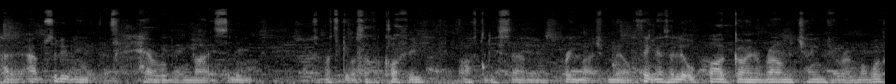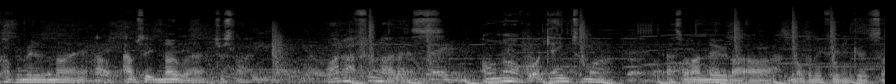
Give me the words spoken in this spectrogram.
Had an absolutely terrible night's sleep. So about to get myself a coffee after this um, pre-match meal. I think there's a little bug going around the changing room. I woke up in the middle of the night, out absolutely nowhere, just like, why do I feel like this? Oh no, I've got a game tomorrow. That's when I knew like, oh, I'm not gonna be feeling good. So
